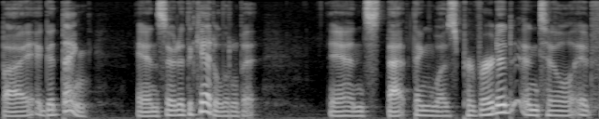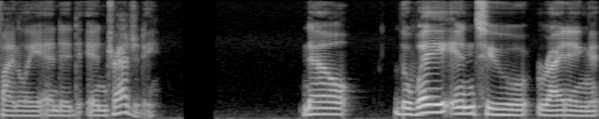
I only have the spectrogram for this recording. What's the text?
by a good thing, and so did the kid a little bit. And that thing was perverted until it finally ended in tragedy. Now, the way into writing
